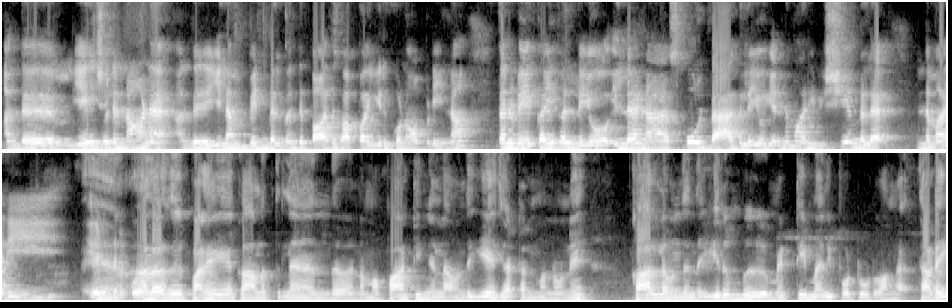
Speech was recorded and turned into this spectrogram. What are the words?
அந்த ஏஜுடனான அந்த இளம் பெண்கள் வந்து பாதுகாப்பாக இருக்கணும் அப்படின்னா தன்னுடைய கைகள்லையோ இல்லை நான் ஸ்கூல் பேக்லேயோ என்ன மாதிரி விஷயங்களை இந்த மாதிரி? அதாவது பழைய காலத்தில் இந்த நம்ம பாட்டிங்கெல்லாம் வந்து ஏஜ் அட்டன் பண்ணோன்னே காலில் வந்து இந்த இரும்பு மெட்டி மாதிரி போட்டு விடுவாங்க தடை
